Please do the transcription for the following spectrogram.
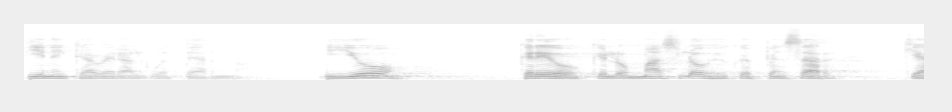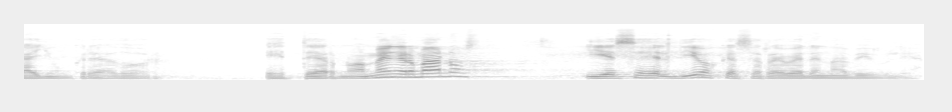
Tiene que haber algo eterno. Y yo creo que lo más lógico es pensar que hay un creador eterno. Amén, hermanos. Y ese es el Dios que se revela en la Biblia.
